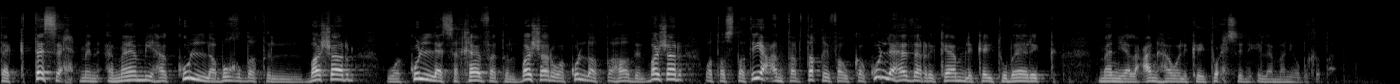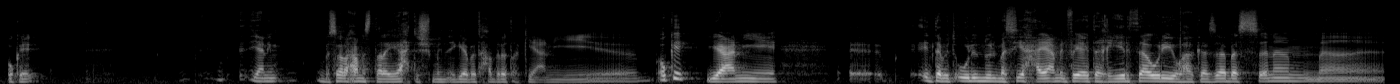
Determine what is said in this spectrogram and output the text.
تكتسح من أمامها كل بغضة البشر وكل سخافة البشر وكل اضطهاد البشر وتستطيع أن ترتقي فوق كل هذا الركام لكي تبارك من يلعنها ولكي تحسن إلى من يبغضها. okay. يعني بصراحة ما استريحتش من إجابة حضرتك يعني okay يعني انت بتقول انه المسيح هيعمل فيها تغيير ثوري وهكذا بس أنا ما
